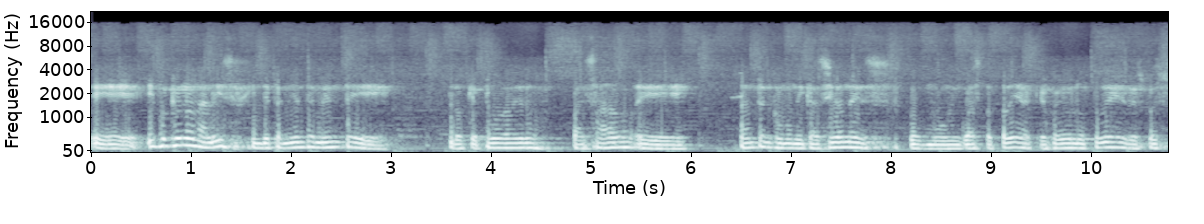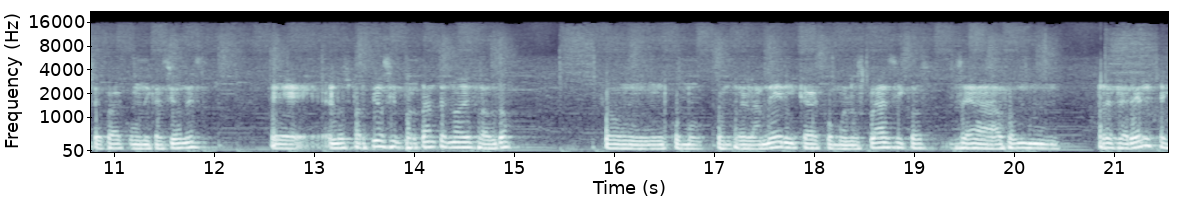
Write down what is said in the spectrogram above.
Eh, y porque uno analiza independientemente lo que pudo haber pasado, eh, tanto en comunicaciones como en Guastatoya, que fue yo lo tuve y después se fue a comunicaciones, eh, los partidos importantes no defraudó, como contra el América, como en los clásicos, o sea, fue un referente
